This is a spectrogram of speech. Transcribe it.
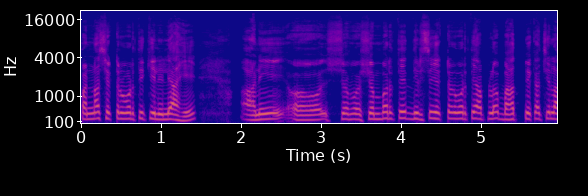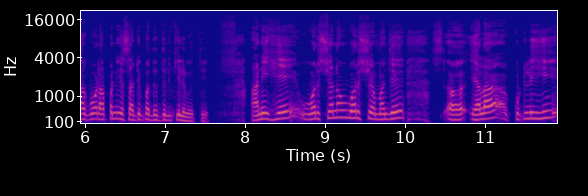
पन्नास हेक्टरवरती केलेली आहे. आणि श शंभर ते दीडशे हेक्टरवरती आपलं भात पिकाची लागवड आपण यासाठी पद्धतीने केली होती. आणि हे वर्षानुवर्ष म्हणजे याला कुठलीही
